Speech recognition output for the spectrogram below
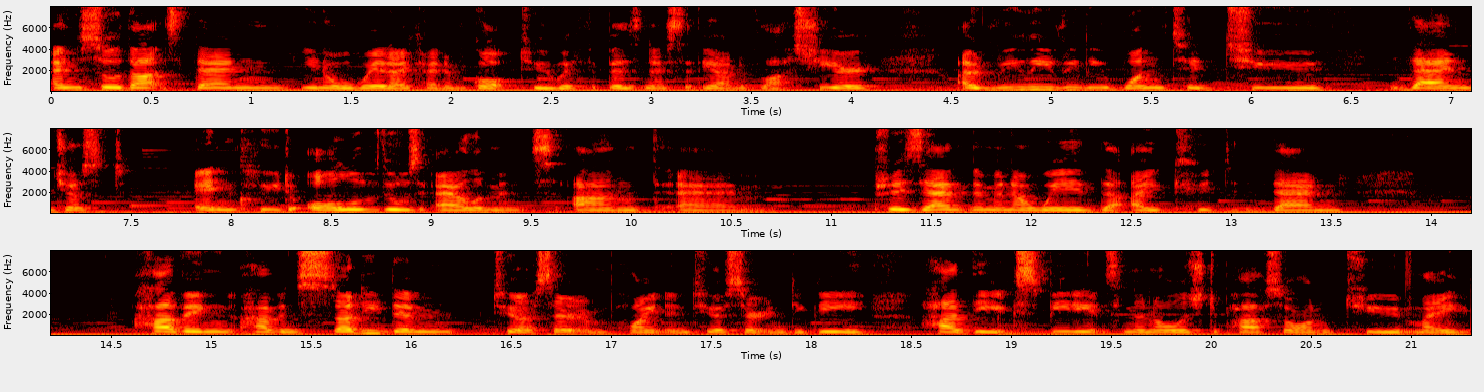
And so that's then you know where i kind of got to with the business at the end of last year. I really really wanted to then just include all of those elements and um, present them in a way that i could then having having studied them to a certain point and to a certain degree had the experience and the knowledge to pass on to my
